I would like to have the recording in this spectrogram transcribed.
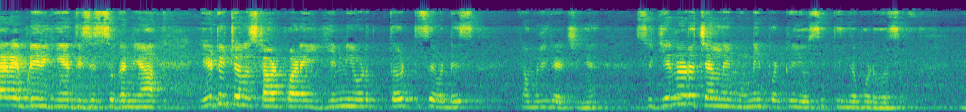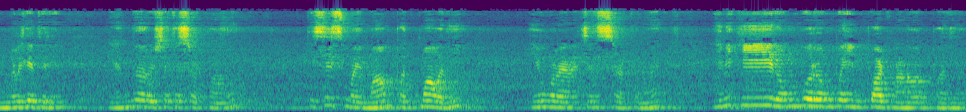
எல்லாரும் எப்படி இருக்கீங்க? This is Sukanya. YouTube channel start பண்ண என்னையோட தேர்ட்டி செவன் டேஸ் கம்ப்ளீட் ஆயிடுச்சுங்க. ஸோ என்னோட சேனலை முன்னை பற்றி யோசித்தீங்க போடுவர் சார் உங்களுக்கே தெரியும். எந்த ஒரு விஷயத்த ஸ்டார்ட் பண்ணாலும் this is my mom Padmavathi. இவங்கள நினச்சது ஸ்டார்ட் பண்ணுவேன். இன்னைக்கு ரொம்ப ரொம்ப இம்பார்ட்டண்டான ஒரு பதிவு.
